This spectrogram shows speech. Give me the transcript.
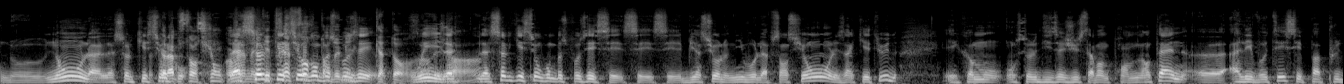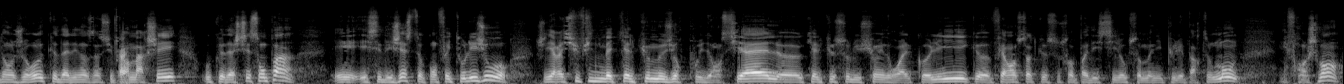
Non, la, seule question. l'abstention, quand la même, seule question qu'on peut se poser. oui, hein. la, seule question qu'on peut se poser, c'est bien sûr le niveau de l'abstention, les inquiétudes. Et comme on, se le disait juste avant de prendre l'antenne, euh, aller voter, c'est pas plus dangereux que d'aller dans un supermarché ou que d'acheter son pain. Et, c'est des gestes qu'on fait tous les jours. Je dirais, il suffit de mettre quelques mesures prudentielles, euh, quelques solutions hydroalcooliques, euh, faire en sorte que ce ne soit pas des stylos qui soient manipulés par tout le monde. Et franchement,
